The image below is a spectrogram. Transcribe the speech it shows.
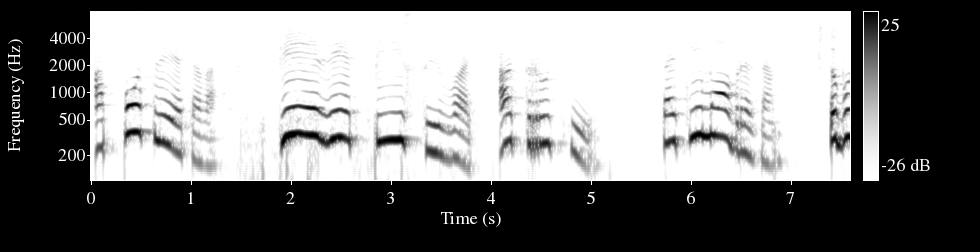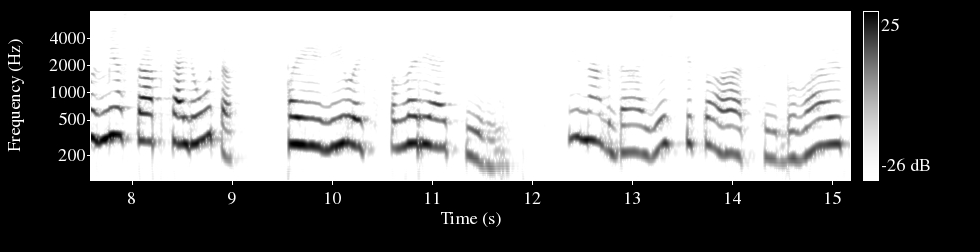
а после этого переписывать от руки таким образом, чтобы вместо абсолютов появилась вариативность. Иногда есть ситуации, бывают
